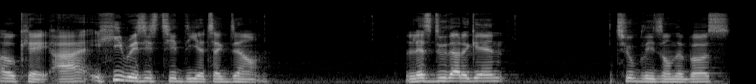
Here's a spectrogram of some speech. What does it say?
okay, uh, he resisted the attack down. Let's do that again, two bleeds on the boss,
